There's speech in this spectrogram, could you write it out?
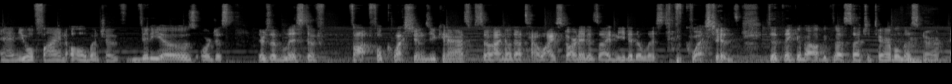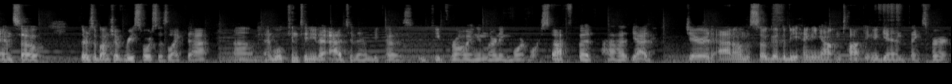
and you will find a whole bunch of videos or just there's a list of thoughtful questions you can ask. So I know that's how I started is I needed a list of questions to think about because I was such a terrible mm-hmm. listener. And so there's a bunch of resources like that. Um, and we'll continue to add to them because we keep growing and learning more and more stuff. But uh, yeah, Jared, Adam, so good to be hanging out and talking again. Thanks for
